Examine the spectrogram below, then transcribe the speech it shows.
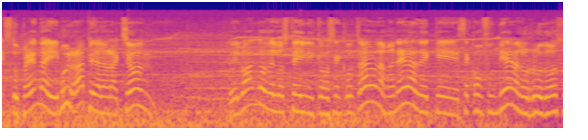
Estupenda y muy rápida la reacción del bando de los técnicos. Encontraron la manera de que se confundieran los rudos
